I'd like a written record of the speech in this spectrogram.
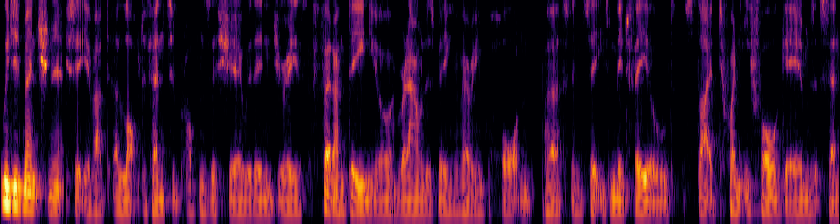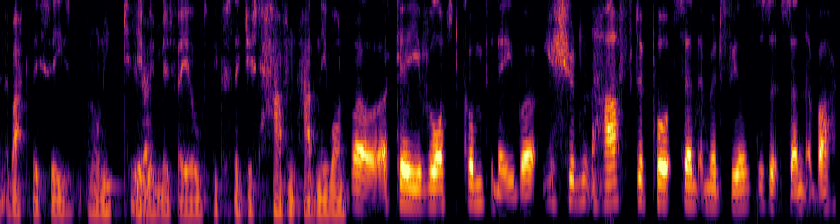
We did mention it. City have had a lot of defensive problems this year with injuries. Fernandinho, around as being a very important person in City's midfield, started 24 games at centre back this season and only two yeah. in midfield because they just haven't had anyone. Well, okay, you've lost Kompany, but you shouldn't have to put centre midfielders at centre back.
